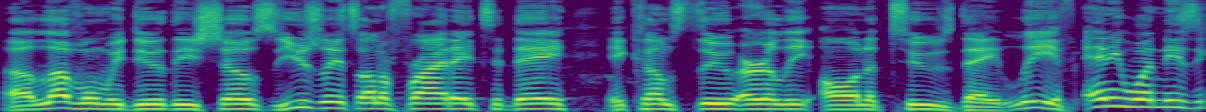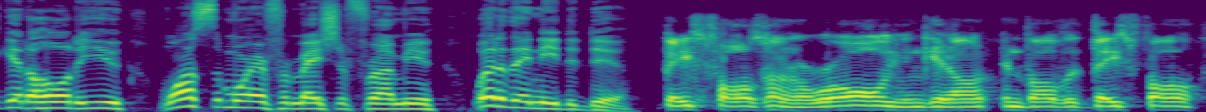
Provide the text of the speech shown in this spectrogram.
I love when we do these shows. Usually it's on a Friday. Today it comes through early on a Tuesday. Lee, if anyone needs to get a hold of you, wants some more information from you, what do they need to do? Baseball's on a roll. You can get on, involved with baseball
